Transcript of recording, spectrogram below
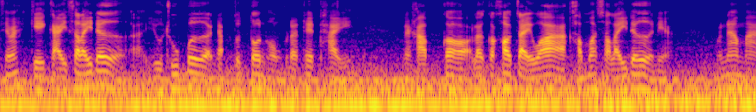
ใช่ไหมเก๋ไก่สไลเดอร์ยูทูบเบอร์อันดับต้นๆของประเทศไทยนะครับก็แล้วก็เข้าใจว่าคำว่าสไลเดอร์เนี่ยมันน่ามา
